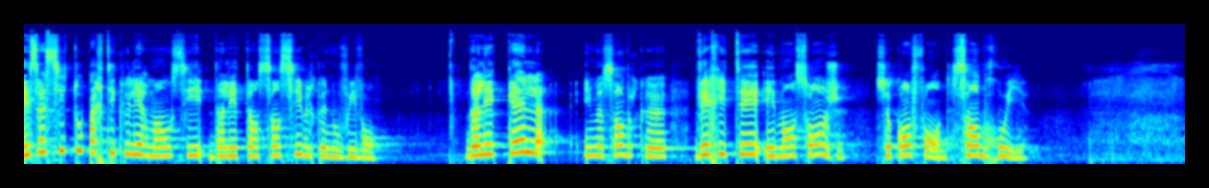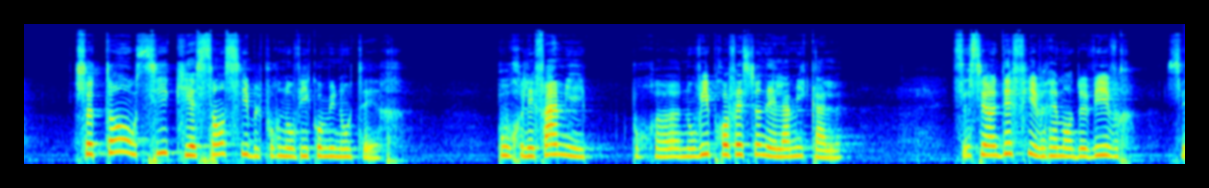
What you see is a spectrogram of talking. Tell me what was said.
Et ceci tout particulièrement aussi dans les temps sensibles que nous vivons, dans lesquels il me semble que vérité et mensonge se confondent, s'embrouillent. Ce temps aussi qui est sensible pour nos vies communautaires, pour les familles, pour euh, nos vies professionnelles, amicales. C'est un défi vraiment de vivre cette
